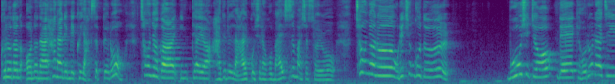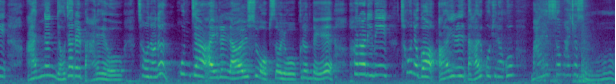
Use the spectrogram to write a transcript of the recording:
그러던 어느 날 하나님이 그 약속대로 처녀가 잉태하여 아들을 낳을 것이라고 말씀하셨어요. 처녀는 우리 친구들 무엇이죠? 네, 결혼하지 않는 여자를 말해요. 처녀는 혼자 아이를 낳을 수 없어요. 그런데 하나님이 처녀가 아이를 낳을 것이라고 말씀하셨어요.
